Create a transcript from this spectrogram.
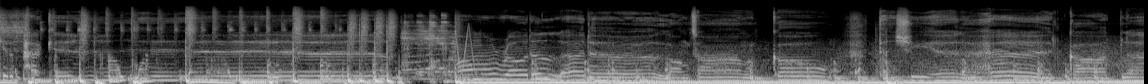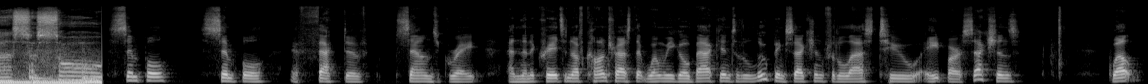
get a package. Simple, simple, effective, sounds great. And then it creates enough contrast that when we go back into the looping section for the last two eight bar sections, well,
